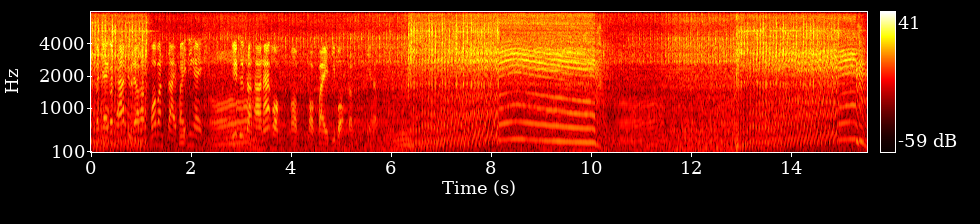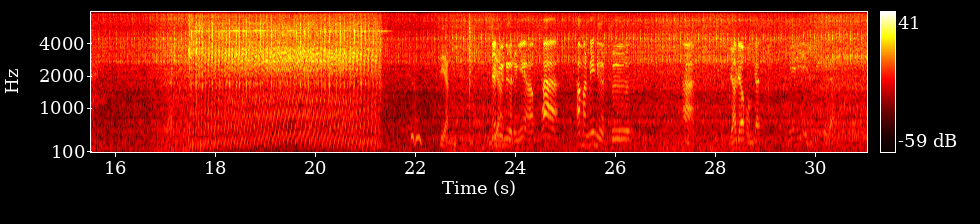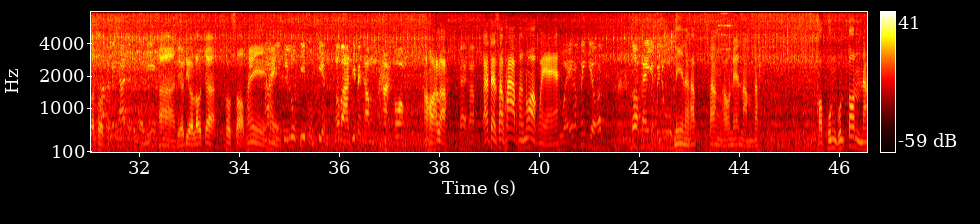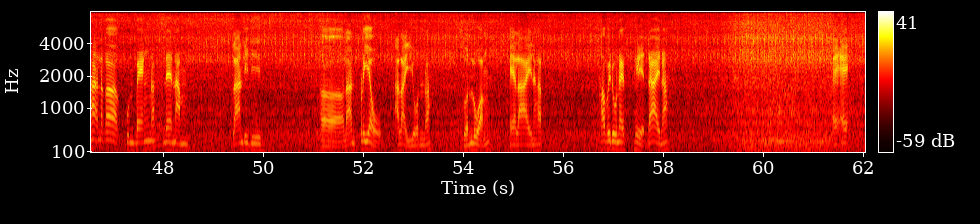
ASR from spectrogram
แบตใหญ่ก็ชาร์จอยู่แล้วครับ เพราะมันจ่ายไฟนี่ไง อ๋อนี่คือสถานะออกออกออกไปที่บอกครับนี่ครับ อืมอ๋อเสียง จะ เสียง หนืดๆอย่างนี้ ครับ ถ้าถ้ามันไม่หนืดคือ อ่า เดี๋ยวเดี๋ยวผมจะ นี่นี่นี่คือแบบขอโทถ้าษมันไม่ชาร์จจะเป็นแบบนี้อ่า เดี๋ยวเดี๋ยวเราจะทดสอบให้อ่าให้นี่คือลูกที่ผมเปลี่ยนเมื่อวานที่ไปทำอ่างกองอ๋อเหรอได้ครับ อะแต่สภาพข้างนอกแหม สวยครับไม่เกี่ยวครับ นอกในอย่าไปดูนี่นะครับช่างเขาแนะนำนะ ขอบคุณคุณต้นนะฮะ แล้วก็คุณแบงค์นะ แนะนำร้านดีๆเอ่อร้านเปรี้ยวอะไหล่ยนต์เนาะ สวนหลวงแอร์ไลน์นะครับ เข้าไปดูในเพจได้นะไอไอ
